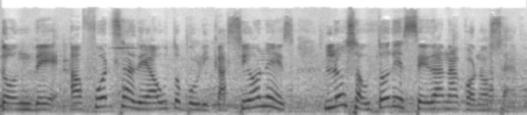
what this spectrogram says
donde a fuerza de autopublicaciones los autores se dan a conocer.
